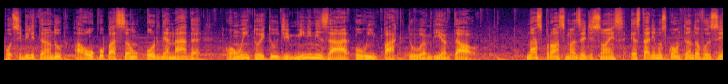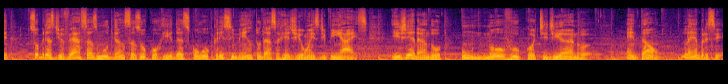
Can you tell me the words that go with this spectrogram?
possibilitando a ocupação ordenada com o intuito de minimizar o impacto ambiental. Nas próximas edições, estaremos contando a você sobre as diversas mudanças ocorridas com o crescimento das regiões de Pinhais e gerando um novo cotidiano. Então, lembre-se,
